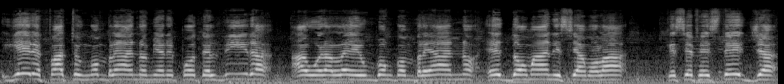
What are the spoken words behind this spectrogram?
ieri è fatto un compleanno mia nipote Elvira, auguro a lei un buon compleanno e domani siamo là che si festeggia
